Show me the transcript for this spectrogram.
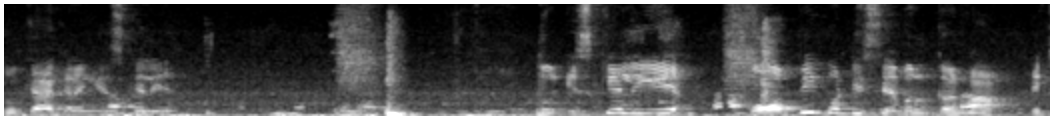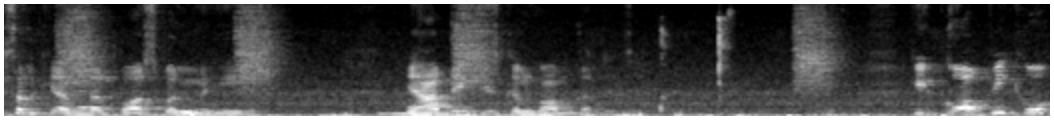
तो क्या करेंगे इसके लिए? तो इसके लिए कॉपी को डिसेबल करना एक्सेल के अंदर पॉसिबल नहीं है। यहाँ पे एक चीज़ कंफर्म कर लीजिए कि कॉपी को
